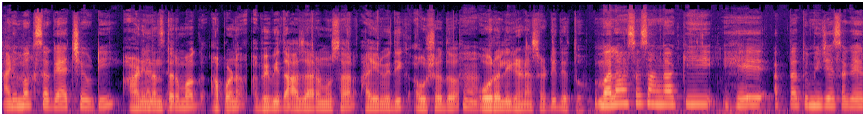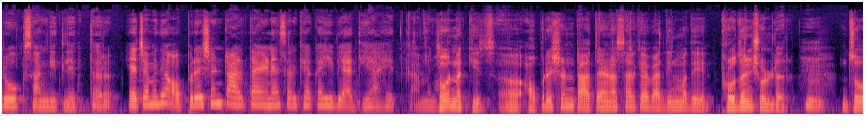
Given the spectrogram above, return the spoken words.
आणि मग सगळ्यात शेवटी आणि नंतर मग आपण विविध आजारानुसार आयुर्वेदिक औषधं हां. ओरली घेण्यासाठी देतो. मला असं सांगा की हे आता तुम्ही जे सगळे रोग सांगितलेत तर याच्यामध्ये ऑपरेशन टाळता येण्यासारख्या काही व्याधी आहेत का? म्हणजे हो नक्कीच. ऑपरेशन टाळता येण्यासारख्या व्याधींमध्ये फ्रोझन शोल्डर जो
